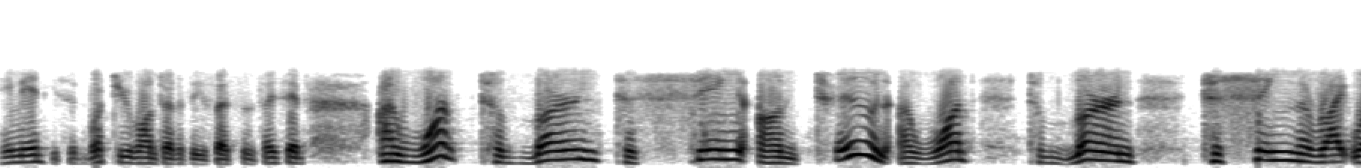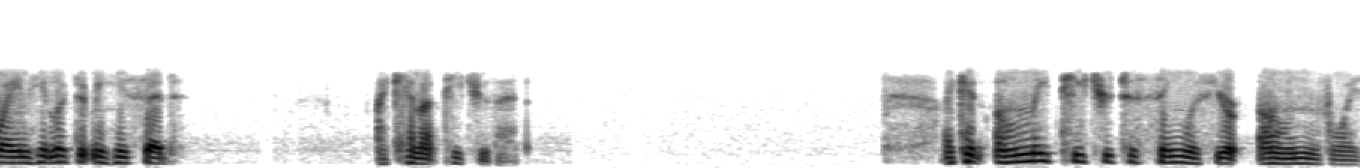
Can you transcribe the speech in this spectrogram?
came in. He said, What do you want out of these lessons? I said, I want to learn to sing on tune. I want to learn to sing the right way. And he looked at me. He said, I cannot teach you that. I can only teach you to sing with your own voice.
